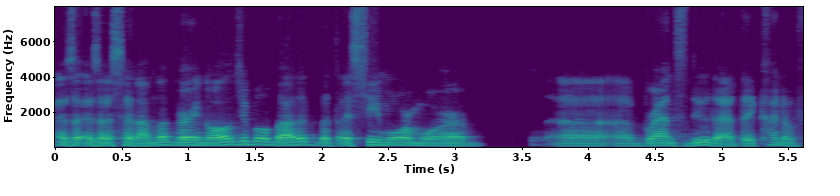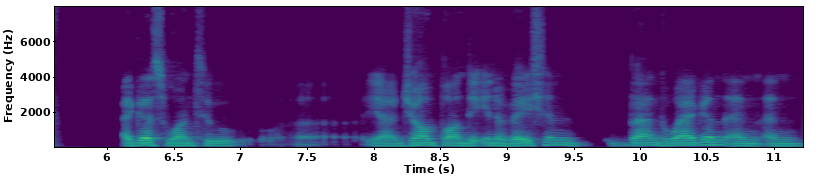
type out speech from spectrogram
as, as I said, I'm not very knowledgeable about it, but I see more and more uh, uh, brands do that. They kind of, I guess, want to, uh, yeah, jump on the innovation bandwagon and and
